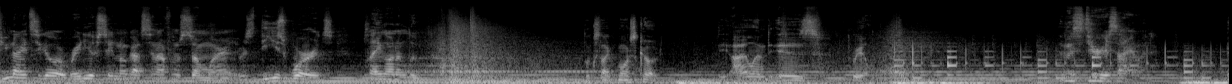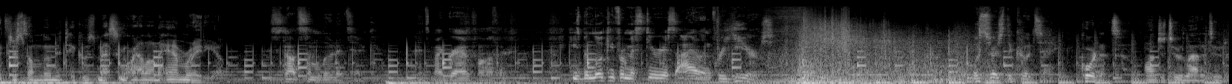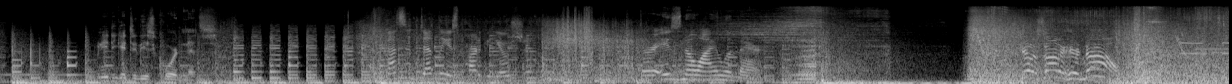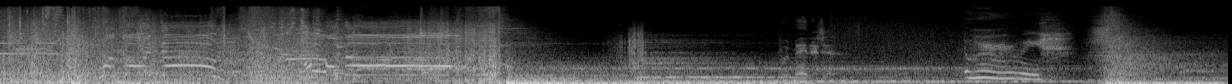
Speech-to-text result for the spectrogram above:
few nights ago, a radio signal got sent out from somewhere. There was these words playing on a loop. Looks like Morse code. The island is real. The mysterious island. It's just some lunatic who's messing around on a ham radio. It's not some lunatic. It's my grandfather. He's been looking for Mysterious Island for years. What's the rest of the code say? Coordinates, longitude, latitude. We need to get to these coordinates. That's the deadliest part of the ocean. There is no island there. Get us out of here now! We're going down! Hold on! We made it. Where are we?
